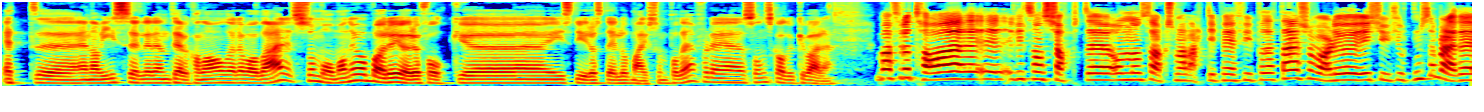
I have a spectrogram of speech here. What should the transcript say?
et, eh, en avis eller en TV-kanal eller hva det er, så må man jo bare gjøre folk eh, i styre og stell oppmerksom på det, for det, sånn skal det jo ikke være. Bare for å ta eh, litt sånn kjapt om noen saker som har vært i PFY på dette her, så var det jo i 2014 så ble det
